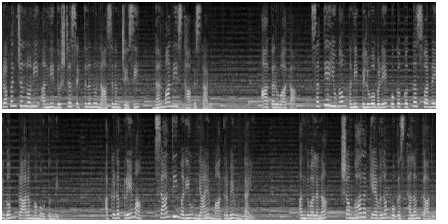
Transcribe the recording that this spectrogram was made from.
ప్రపంచంలోని అన్ని దుష్ట శక్తులను నాశనం చేసి ధర్మాన్ని స్థాపిస్తాడు. ఆ తరువాత సత్యయుగం అని పిలువబడే ఒక కొత్త స్వర్ణయుగం ప్రారంభమవుతుంది. అక్కడ ప్రేమ శాంతి మరియు న్యాయం మాత్రమే ఉంటాయి. అందువలన శంభాల కేవలం ఒక స్థలం కాదు.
